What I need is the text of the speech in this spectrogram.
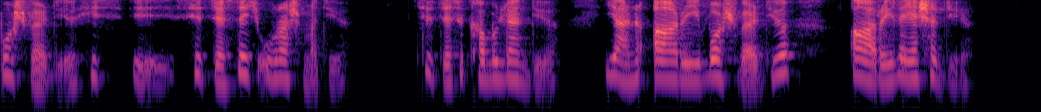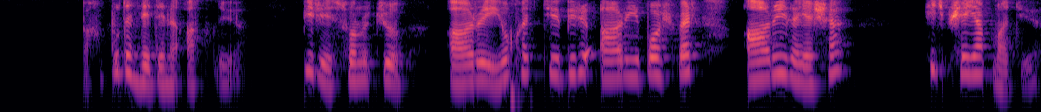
boş ver diyor. His, e, stresle hiç uğraşma diyor. Stresi kabullen diyor. Yani ağrıyı boş ver diyor. Ağrıyla yaşa diyor. Bak bu da nedeni atlıyor. Biri sonucu ağrıyı yok et diyor. Biri ağrıyı boş ver. Ağrıyla yaşa. Hiçbir şey yapma diyor.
